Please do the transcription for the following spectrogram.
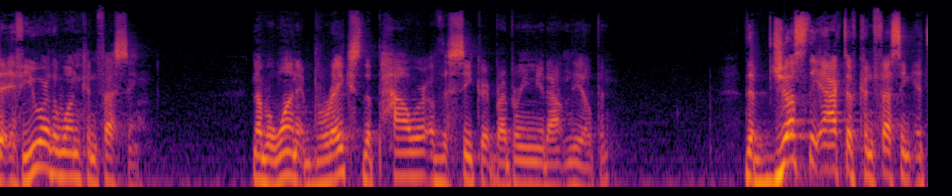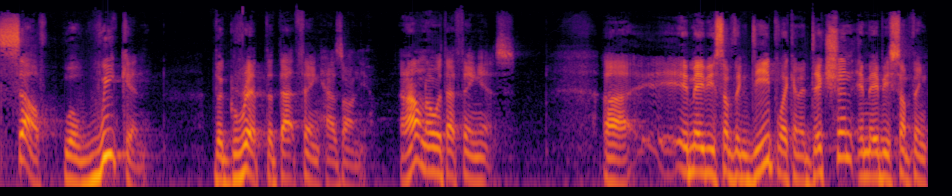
that if you are the one confessing, number one, it breaks the power of the secret by bringing it out in the open. That just the act of confessing itself will weaken the grip that that thing has on you. And I don't know what that thing is. Uh, it may be something deep, like an addiction. It may be something,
